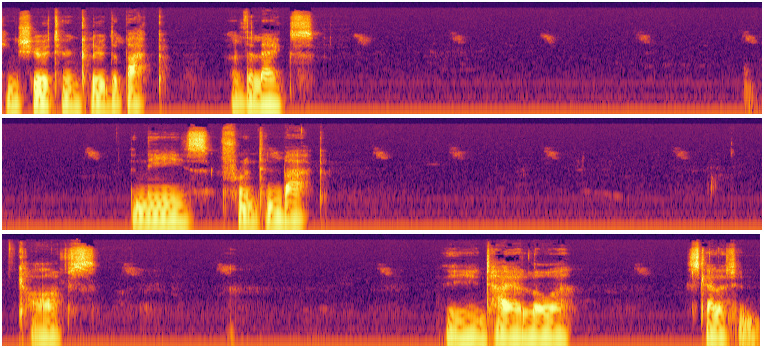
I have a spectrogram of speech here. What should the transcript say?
Making sure to include the back of the legs. The knees, front and back. Calves. The entire lower skeleton.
